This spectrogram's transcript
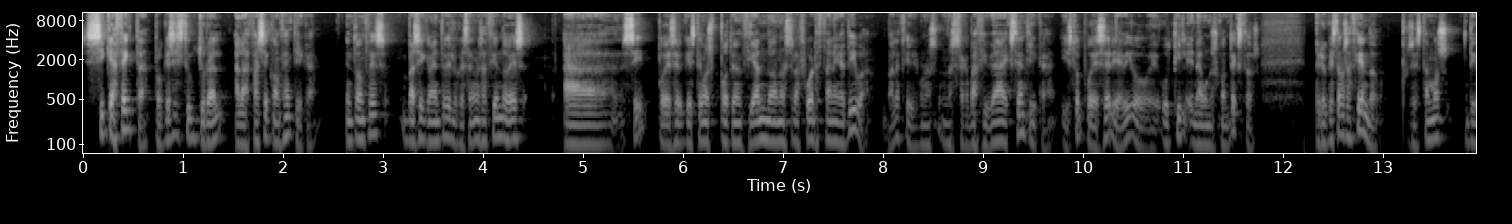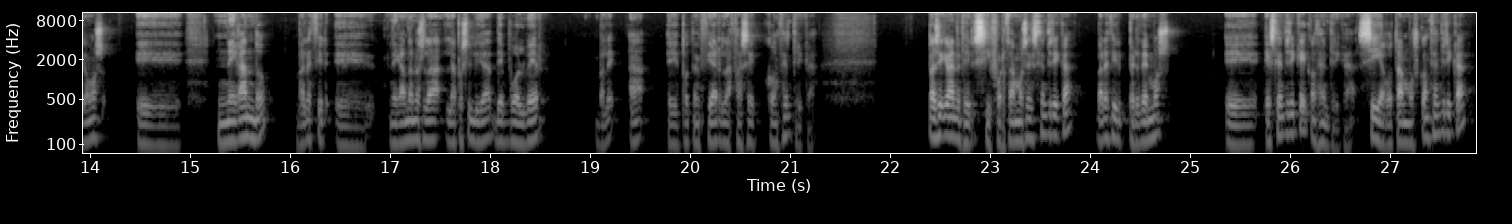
sí que afecta, porque es estructural, a la fase concéntrica. Entonces, básicamente lo que estamos haciendo es sí, puede ser que estemos potenciando nuestra fuerza negativa, ¿vale? decir, nuestra capacidad excéntrica. Y esto puede ser, ya digo, eh, útil en algunos contextos. Pero ¿qué estamos haciendo? Pues estamos, digamos, eh, negando, ¿vale? decir, eh, negándonos la, posibilidad de volver, ¿vale? A potenciar la fase concéntrica. Básicamente, decir, si forzamos excéntrica, ¿vale? decir, perdemos excéntrica y concéntrica. Si agotamos concéntrica,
